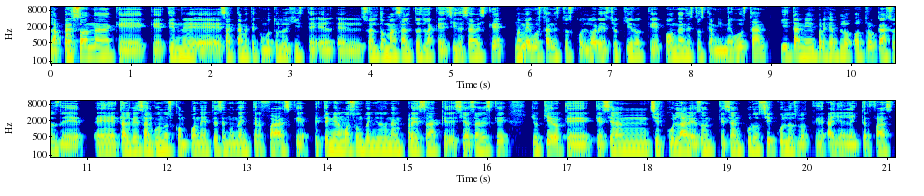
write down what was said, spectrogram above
la persona que, que tiene eh, exactamente como tú lo dijiste, el, el, sueldo más alto es la que decide, ¿sabes qué? No me gustan estos colores, yo quiero que pongan estos que a mí me gustan. Y también, por ejemplo, otro caso es de eh, tal vez algunos componentes en una interfaz que teníamos un dueño de una empresa que decía, ¿sabes qué? Yo quiero que, que sean circulares, que sean puros círculos lo que hay en la interfaz.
